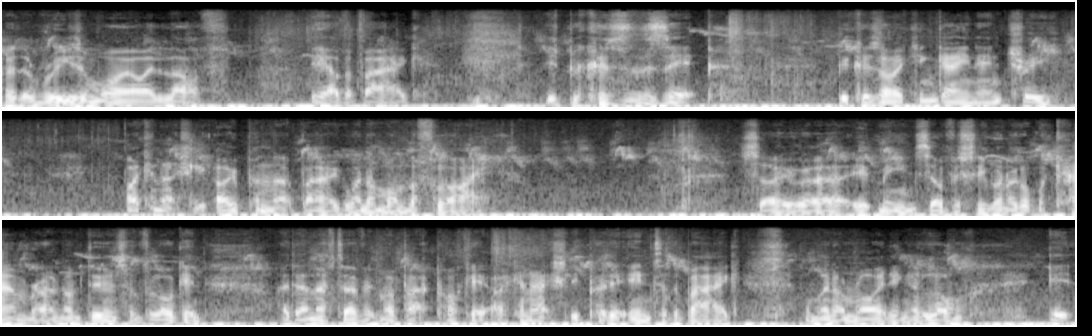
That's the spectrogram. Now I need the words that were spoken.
but the reason why I love the other bag is because of the zip, because I can gain entry, I can actually open that bag when I'm on the fly. So uh, it means obviously when I got my camera and I'm doing some vlogging, I don't have to have it in my back pocket. I can actually put it into the bag, and when I'm riding along, it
